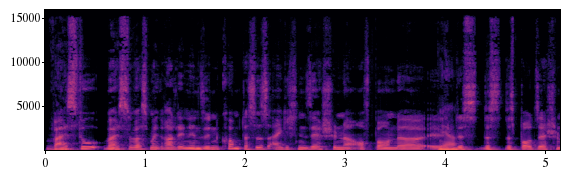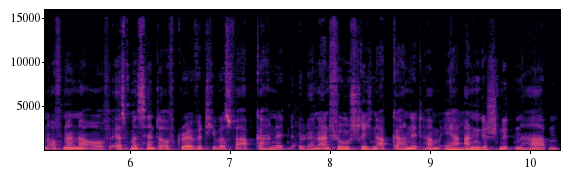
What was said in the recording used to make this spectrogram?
Weißt du, weißt du, was mir gerade in den Sinn kommt? Das ist eigentlich ein sehr schöner aufbauender, äh, Ja. das, das, das baut sehr schön aufeinander auf. Erstmal Center of Gravity, was wir abgehandelt, oder in Anführungsstrichen abgehandelt haben, Mhm. eher angeschnitten haben.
